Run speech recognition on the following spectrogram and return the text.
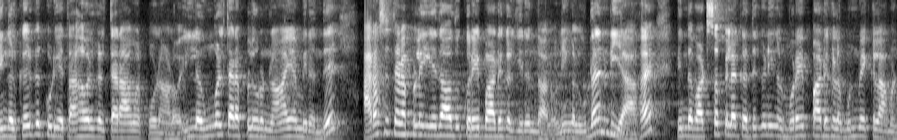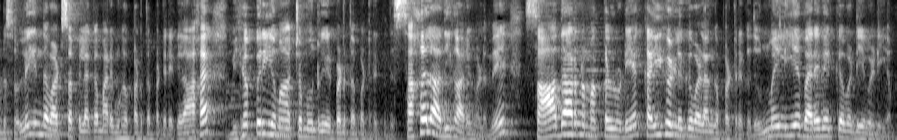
நீங்கள் கேட்கக்கூடிய தகவல்கள் தராமல் போனாலோ இல்லை உங்கள் தரப்பில் ஒரு நியாயம் இருந்து அரசு தரப்பில் ஏதாவது குறைபாடுகள் இருந்தாலோ நீங்கள் உடனடியாக இந்த வாட்ஸ்அப் இலக்கத்துக்கு நீங்கள் முறைப்பாடுகளை முன்வைக்கலாம் என்று சொல்லி இந்த வாட்ஸ்அப் இலக்கம் அறிமுகப்படுத்தப்பட்டிருக்கிறதாக மிகப்பெரிய மாற்றம் ஒன்று ஏற்படுத்தப்பட்டிருக்குது. சகல அதிகாரங்களுமே சாதாரண மக்களுடைய கைகளுக்கு வழங்கப்பட்டிருக்குது. உண்மையிலேயே வரவேற்க வேண்டிய விடயம்.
